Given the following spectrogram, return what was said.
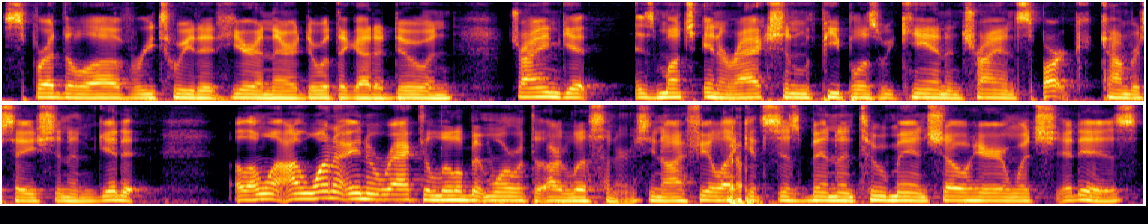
spread the love, retweet it here and there, do what they got to do, and try and get as much interaction with people as we can, and try and spark conversation and get it I want to interact a little bit more with our listeners. You know, I feel like it's just been a two man show here, in which it is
